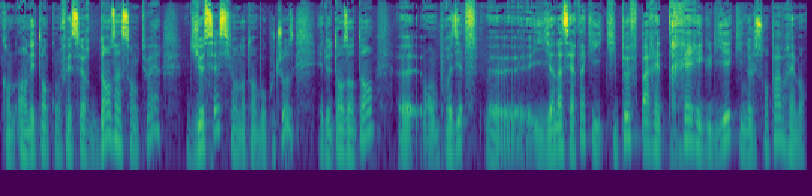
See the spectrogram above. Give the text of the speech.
quand, en étant confesseur dans un sanctuaire, Dieu sait si on entend beaucoup de choses, et de temps en temps, euh, on pourrait dire, euh, il y en a certains qui, qui peuvent paraître très réguliers, qui ne le sont pas vraiment.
